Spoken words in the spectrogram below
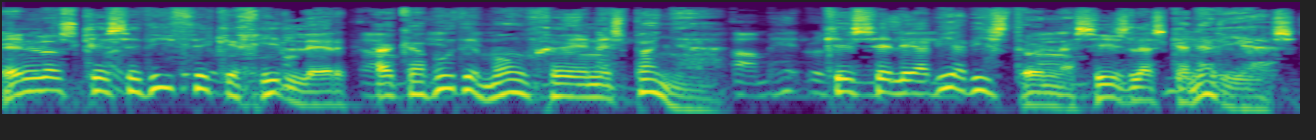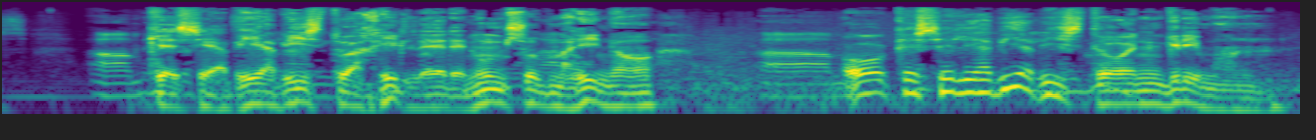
en los que se dice que Hitler acabó de monje en España, que se le había visto en las Islas Canarias, que se había visto a Hitler en un submarino o que se le había visto en Grimon.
